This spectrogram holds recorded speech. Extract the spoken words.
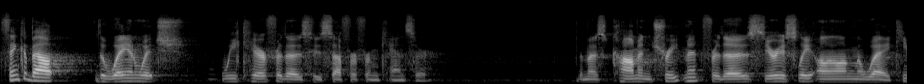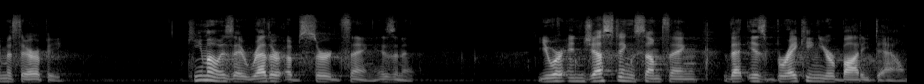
Think about the way in which we care for those who suffer from cancer. The most common treatment for those seriously along the way chemotherapy. Chemo is a rather absurd thing, isn't it? You are ingesting something that is breaking your body down.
